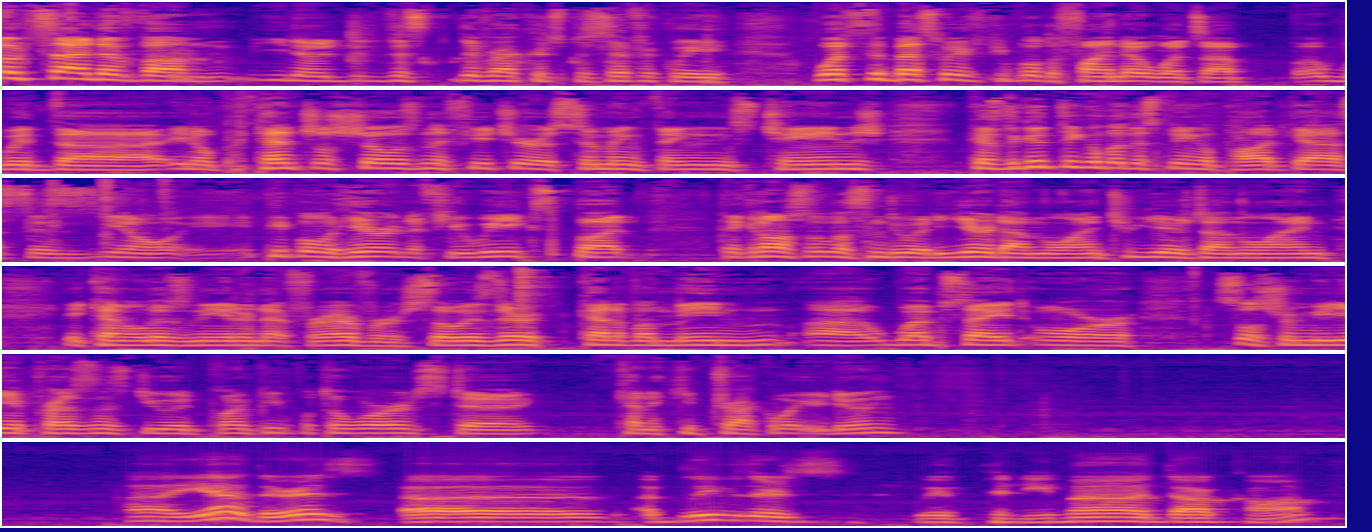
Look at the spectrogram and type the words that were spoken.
Outside of um, you know, this, the record specifically, what's the best way for people to find out what's up with uh, you know potential shows in the future, assuming things change? Because the good thing about this being a podcast is you know people will hear it in a few weeks, but they can also listen to it a year down the line, two years down the line. It kind of lives on the internet forever. So, is there kind of a main uh, website or social media presence you would point people towards to kind of keep track of what you're doing? Uh, yeah, there is. Uh, I believe there's we have ponemah.com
